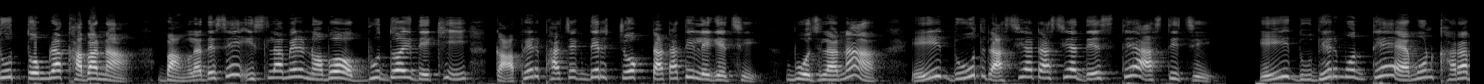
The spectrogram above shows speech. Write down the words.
দুধ তোমরা খাবা না। বাংলাদেশে ইসলামের নব অভ্যুদয় দেখি কাফের ফাচেকদের চোখ টাটাতি লেগেছে। বুঝলা না, এই দুধ রাশিয়া টাশিয়া দেশ থেকে আসতেছে। এই দুধের মধ্যে এমন খারাপ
